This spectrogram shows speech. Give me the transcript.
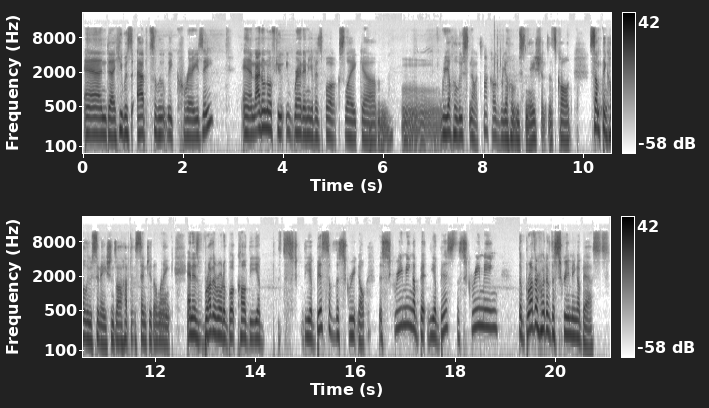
and uh, he was absolutely crazy. And I don't know if you read any of his books, like um, mm, Real Hallucin. No, it's not called Real Hallucinations. It's called something Hallucinations. I'll have to send you the link. And his brother wrote a book called the the Abyss of the Scream. No, the Screaming Abyss. The Abyss. The Screaming. The Brotherhood of the Screaming Abyss.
